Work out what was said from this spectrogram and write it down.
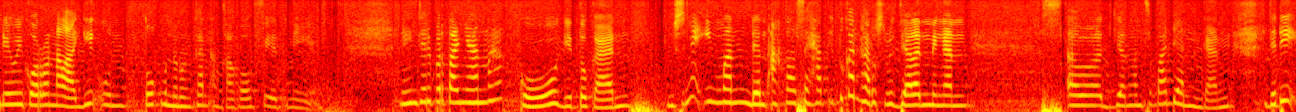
dewi corona lagi untuk menurunkan angka covid nih. Nah yang jadi pertanyaan aku gitu kan, maksudnya iman dan akal sehat itu kan harus berjalan dengan uh, jangan sepadan kan. Jadi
